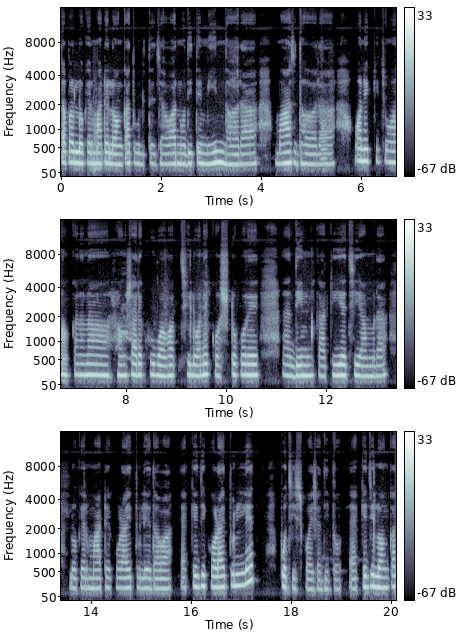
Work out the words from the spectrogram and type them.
তারপর লোকের মাঠে লঙ্কা তুলতে যাওয়া, নদীতে মিন ধরা, মাছ ধরা, অনেক কিছু কেননা সংসারে খুব অভাব ছিল। অনেক কষ্ট করে দিন কাটিয়েছি আমরা। লোকের মাঠে কড়াই তুলে দেওয়া। এক কেজি কড়াই তুললে পঁচিশ পয়সা দিত। এক কেজি লঙ্কা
